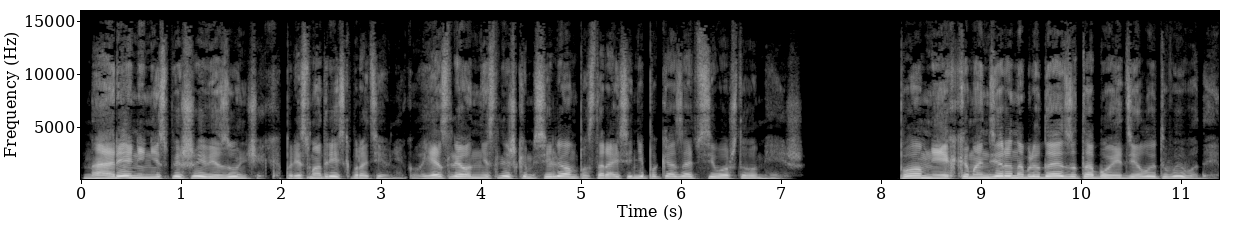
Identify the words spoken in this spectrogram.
«На арене не спеши, везунчик, присмотрись к противнику. Если он не слишком силен, постарайся не показать всего, что умеешь. Помни, их командиры наблюдают за тобой и делают выводы.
